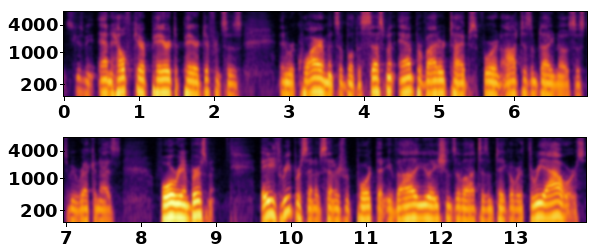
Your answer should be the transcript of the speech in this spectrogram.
excuse me, and healthcare payer to payer differences in requirements of both assessment and provider types for an autism diagnosis to be recognized for reimbursement. 83% of centers report that evaluations of autism take over three hours.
